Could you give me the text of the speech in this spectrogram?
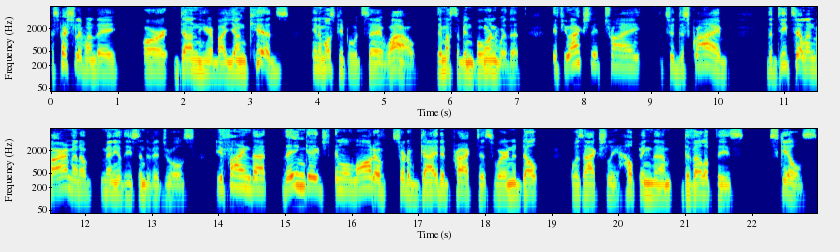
especially when they are done here by young kids, you know, most people would say, wow, they must have been born with it. If you actually try to describe the detailed environment of many of these individuals, you find that they engaged in a lot of sort of guided practice where an adult was actually helping them develop these skills,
